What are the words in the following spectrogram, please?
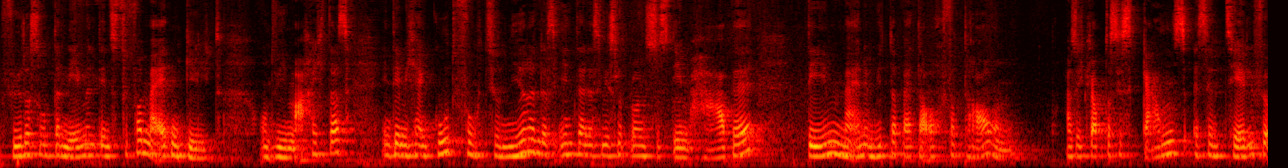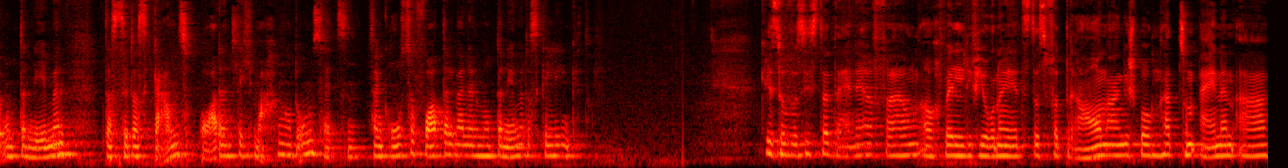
für das Unternehmen, den es zu vermeiden gilt. Und wie mache ich das? Indem ich ein gut funktionierendes internes Whistleblowing-System habe, dem meine Mitarbeiter auch vertrauen. Also ich glaube, das ist ganz essentiell für Unternehmen, dass sie das ganz ordentlich machen und umsetzen. Das ist ein großer Vorteil, wenn einem Unternehmen das gelingt. Christoph, was ist da deine Erfahrung, auch weil die Fiona jetzt das Vertrauen angesprochen hat? Zum einen, A,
